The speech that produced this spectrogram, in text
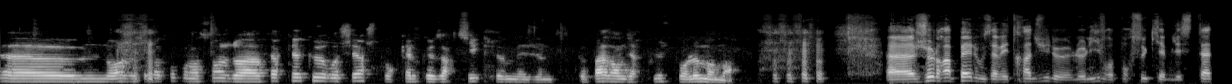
Euh, non, je ne sais pas trop pour l'instant. Je dois faire quelques recherches pour quelques articles, mais je ne peux pas en dire plus pour le moment. Euh, je le rappelle, vous avez traduit le, le, livre pour ceux qui aiment les stats,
